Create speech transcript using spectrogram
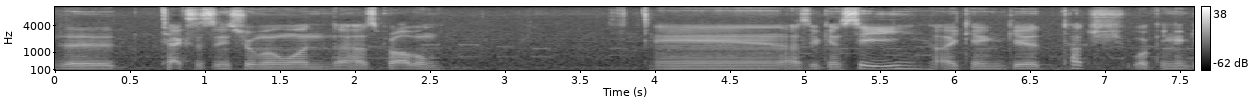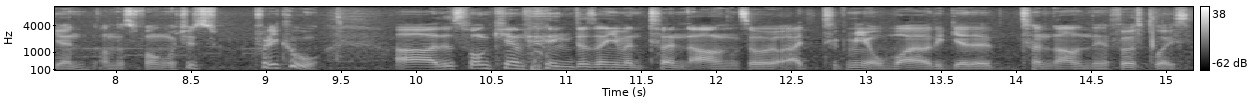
the Texas Instrument one that has problem and as you can see I can get touch working again on this phone which is pretty cool. Uh, this phone camping doesn't even turn on so it took me a while to get it turned on in the first place.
